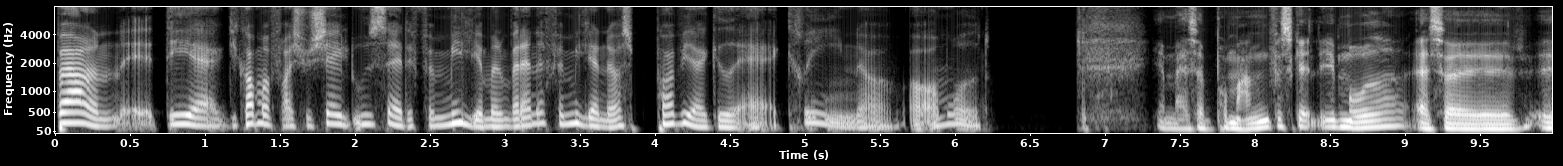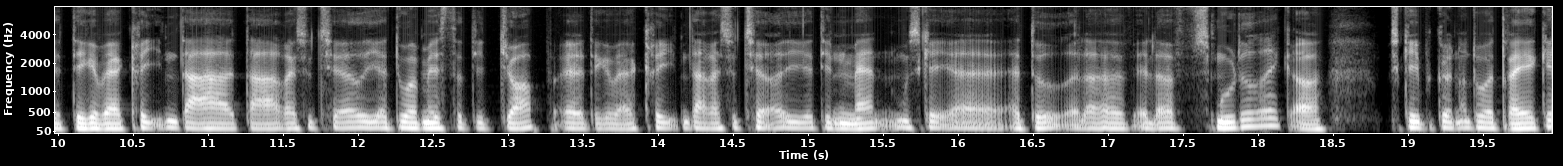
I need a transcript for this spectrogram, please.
børn, øh, det er, de kommer fra socialt udsatte familier, men hvordan er familierne også påvirket af krigen og, og området? Jamen altså på mange forskellige måder. Altså øh, det kan være krigen, der, der har resulteret i, at du har mistet dit job. Øh, det kan være krigen, der har resulteret i, at din mand måske er, er død eller, eller smuttet, ikke? Og måske begynder du at drikke,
